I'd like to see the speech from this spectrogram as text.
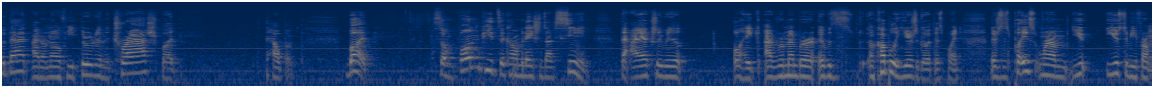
with that. I don't know if he threw it in the trash, but help him. But some fun pizza combinations I've seen that I actually really like. I remember it was a couple of years ago at this point. There's this place where I'm you used to be from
